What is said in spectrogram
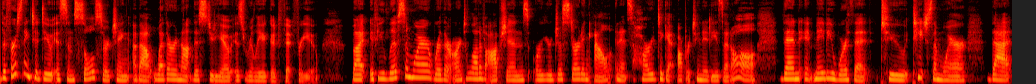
the first thing to do is some soul searching about whether or not this studio is really a good fit for you. But if you live somewhere where there aren't a lot of options or you're just starting out and it's hard to get opportunities at all, then it may be worth it to teach somewhere that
